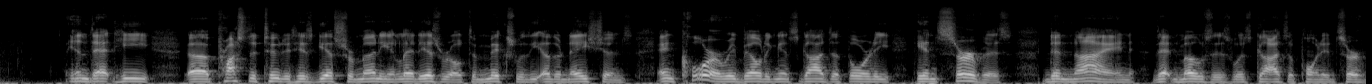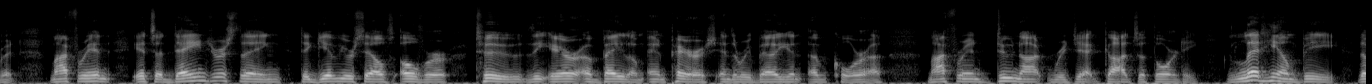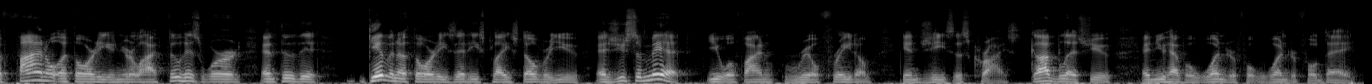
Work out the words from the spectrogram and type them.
in that he uh, prostituted his gifts for money and led Israel to mix with the other nations. And Korah rebelled against God's authority in service, denying that Moses was God's appointed servant. My friend, it's a dangerous thing to give yourselves over to the error of Balaam and perish in the rebellion of Korah. My friend, do not reject God's authority. Let Him be the final authority in your life through His Word and through the given authorities that He's placed over you. As you submit, you will find real freedom in Jesus Christ. God bless you, and you have a wonderful, wonderful day.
